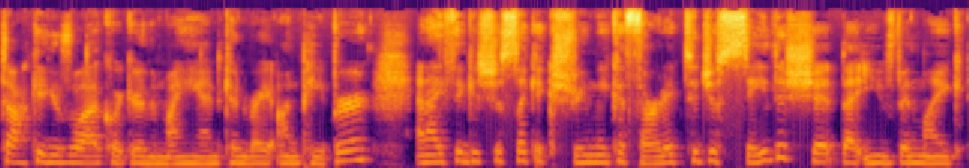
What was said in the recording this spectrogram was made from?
talking is a lot quicker than my hand can write on paper. And I think it's just like extremely cathartic to just say the shit that you've been like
